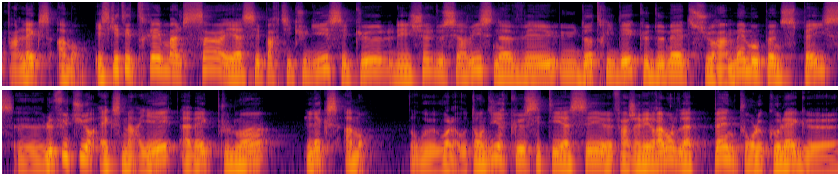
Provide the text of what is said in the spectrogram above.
enfin l'ex-amant. Et ce qui était très malsain et assez particulier, c'est que les chefs de service n'avaient eu d'autre idée que de mettre sur un même open space le futur ex-marié avec plus loin l'ex-amant. Donc euh, voilà, autant dire que c'était assez. Euh, enfin, j'avais vraiment de la peine pour le collègue, euh,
